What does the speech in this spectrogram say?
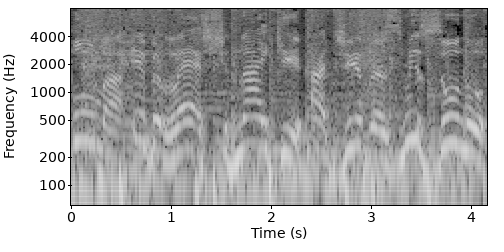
Puma, Everlast, Nike, Adidas, Mizuno,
